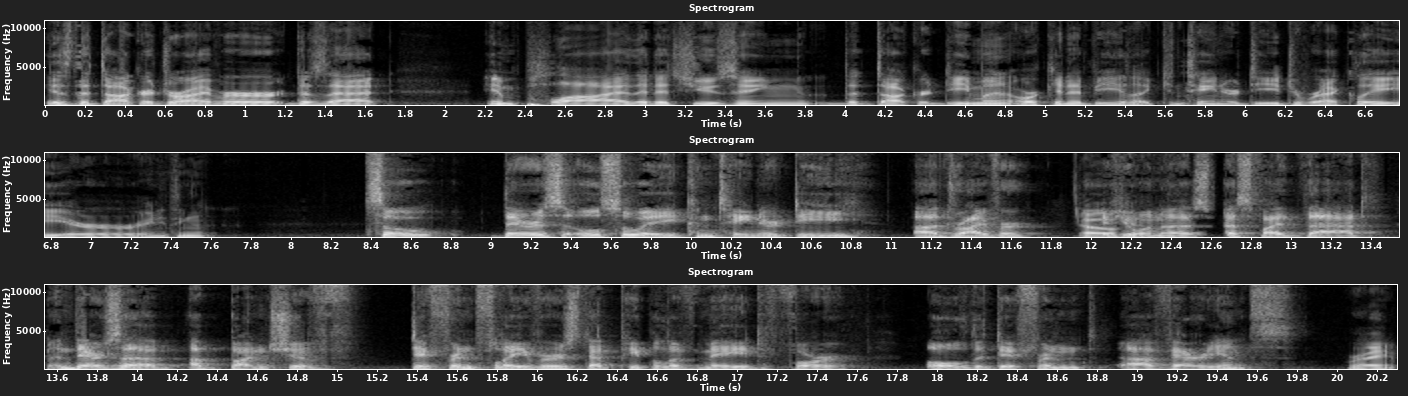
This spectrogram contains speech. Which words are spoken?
Is the Docker driver, does that imply that it's using the Docker daemon or can it be like containerd directly or anything? So there's also a containerd uh, driver Oh, if you want to specify that. And there's a, a bunch of different flavors that people have made for all the different uh, variants. Right.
